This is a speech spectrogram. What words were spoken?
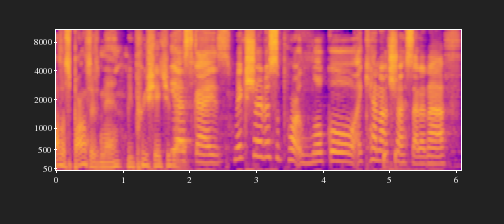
all the sponsors, man. We appreciate you guys. Yes, guys. Make sure to support local. I cannot stress that enough.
